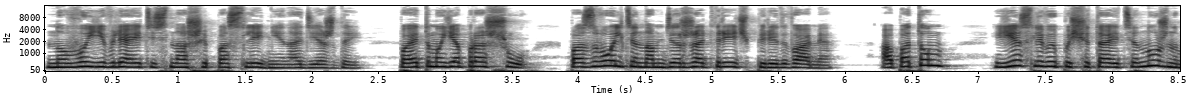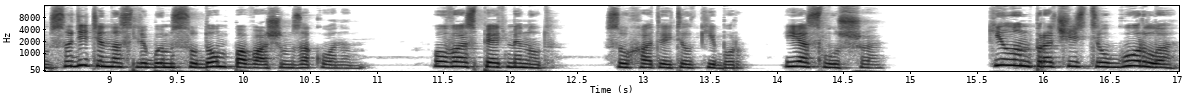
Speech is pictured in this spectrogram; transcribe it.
Но вы являетесь нашей последней надеждой. Поэтому я прошу, позвольте нам держать речь перед вами. А потом, если вы посчитаете нужным, судите нас любым судом по вашим законам. У вас пять минут, сухо ответил Кибур. Я слушаю. Киллан прочистил горло,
